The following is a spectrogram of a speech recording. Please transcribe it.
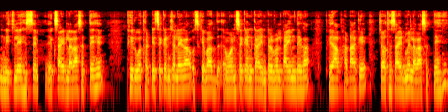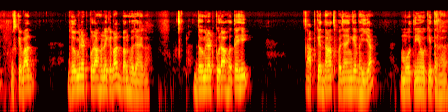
निचले हिस्से में एक साइड लगा सकते हैं। फिर वो थर्टी सेकेंड चलेगा, उसके बाद वन सेकेंड का इंटरवल टाइम देगा, फिर आप हटा के चौथे साइड में लगा सकते हैं। उसके बाद दो मिनट पूरा होने के बाद बंद हो जाएगा। दो मिनट पूरा होते ही आपके दांत हो जाएँगे भैया मोतियों की तरह।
